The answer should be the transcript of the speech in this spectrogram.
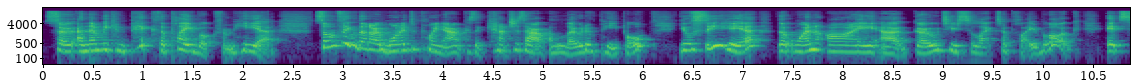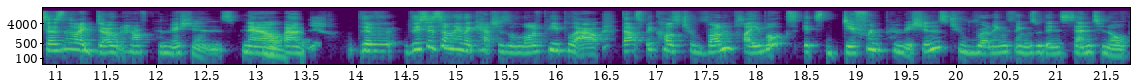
So, and then we can pick the playbook from here. Something that I wanted to point out because it catches out a load of people. You'll see here that when I uh, go to select a playbook, it says that I don't have permissions. Now, oh. um, the, this is something that catches a lot of people out. That's because to run playbooks, it's different permissions to running things within Sentinel.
